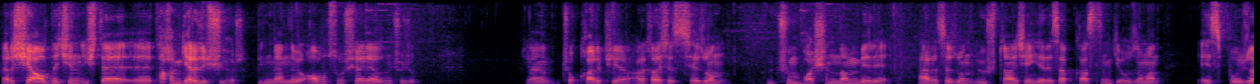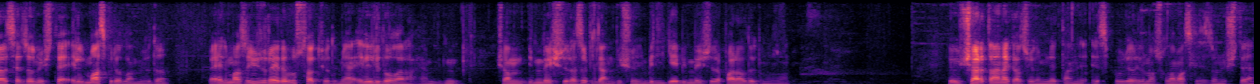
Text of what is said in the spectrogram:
her şeyi aldığı için işte e, takım geri düşüyor. Bilmem ne. Abuk sabuk şeyler yazmış çocuk. Yani çok garip ya. Arkadaşlar sezon 3'ün başından beri her sezon 3 tane changer hesap kastım ki o zaman esporcular sezon 3'te elmas bile alamıyordu. Ve elması 100 liraya da bu satıyordum yani 50 dolara. Yani şu an 1500 lirası falan düşünün. Bir lige 1500 lira para alıyordum o zaman. Üçer tane kasıyordum. Millet tane esporcular elmas olamaz ki sezon 3'te.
